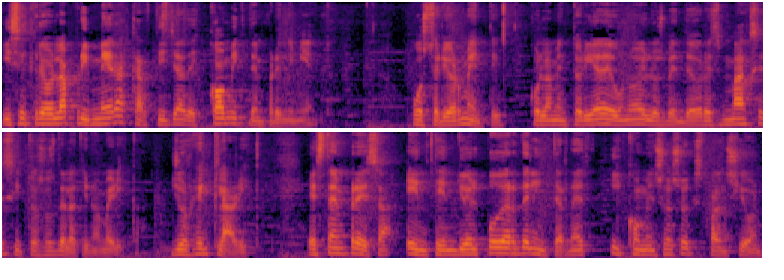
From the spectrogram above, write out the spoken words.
y se creó la primera cartilla de cómic de emprendimiento. Posteriormente, con la mentoría de uno de los vendedores más exitosos de Latinoamérica, Jürgen Klarik, esta empresa entendió el poder del Internet y comenzó su expansión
